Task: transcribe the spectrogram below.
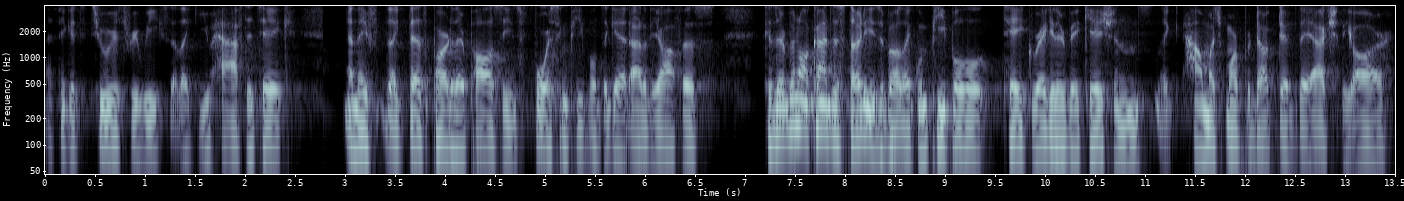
I think it's two or three weeks that like you have to take, and they like that's part of their policy is forcing people to get out of the office because there have been all kinds of studies about like when people take regular vacations, like how much more productive they actually are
